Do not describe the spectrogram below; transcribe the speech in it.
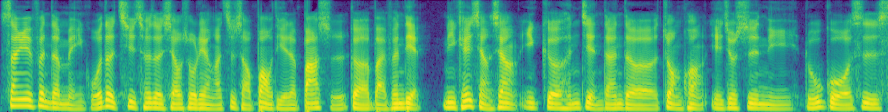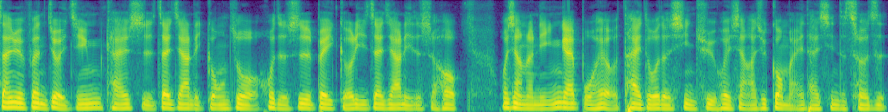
三月份的美国的汽车的销售量啊，至少暴跌了八十个百分点。你可以想象一个很简单的状况，也就是你如果是三月份就已经开始在家里工作，或者是被隔离在家里的时候，我想呢，你应该不会有太多的兴趣会想要去购买一台新的车子。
